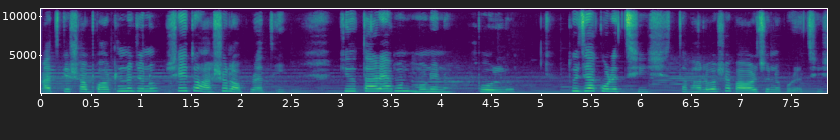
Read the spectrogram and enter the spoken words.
আজকে সব ঘটনার জন্য সেই তো আসল অপরাধী। কিন্তু তার এমন মনে না, বলল, তুই যা করেছিস, তা ভালোবাসা পাওয়ার জন্য করেছিস।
